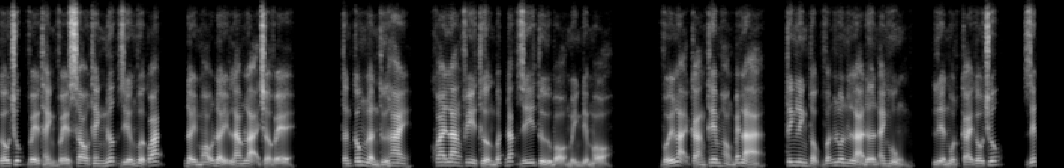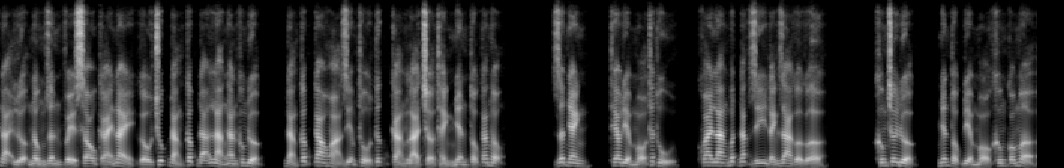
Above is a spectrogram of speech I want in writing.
gấu trúc về thành về sau thanh nước giếng vừa quát, đầy máu đầy lam lại trở về. Tấn công lần thứ hai, khoai lang phi thường bất đắc dĩ từ bỏ mình điểm mỏ. Với lại càng thêm hỏng bét là, tinh linh tộc vẫn luôn là đơn anh hùng, liền một cái gấu trúc, giết đại lượng nông dân về sau cái này gấu trúc đẳng cấp đã là ngăn không được, đẳng cấp cao hỏa diễm thổ tức càng là trở thành nhân tộc các ngộng. Rất nhanh, theo điểm mỏ thất thủ, khoai lang bất đắc dĩ đánh ra GG. Không chơi được, nhân tộc điểm mỏ không có mở,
